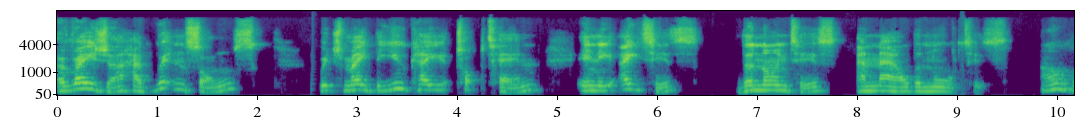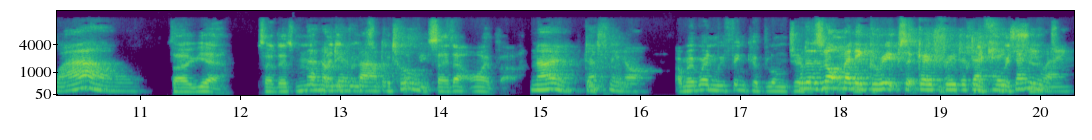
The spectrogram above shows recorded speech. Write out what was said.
Erasure had written songs which made the UK top 10 in the 80s, the 90s, and now the noughties. Oh wow. So, yeah. So there's not not many that could at all. probably say that either. No, definitely not. I mean, when we think of Well, longevity, there's not many groups that go through the decades Richard, anyway.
